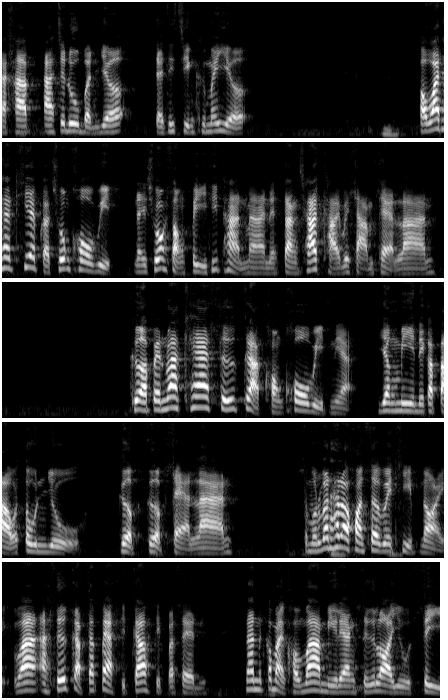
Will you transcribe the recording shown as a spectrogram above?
นะครับ อาจจะดูเหมือนเยอะ แต่ที่จริงคือไม่เยอะ เพราะว่าถ้าเทียบกับช่วงโควิด ในช่วงสองปีที่ผ่านมาเนี่ยต่างชาติขายไปสามแสนล้าน คือเอาเป็นว่าแค่ซื้อกลับของโควิด เนี่ย ยังมีในกระเป๋าตุนอยู่ เกือบเกือบแสนล้าน สมมติว่าถ้าเราคอนเซอร์เวทีฟหน่อยว่าอะซื้อกลับสักแปดสิบเก้าสิบเปอร์เซ็นนั่นก็หมายความว่ามีแรงซื้อรออยู่สี่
